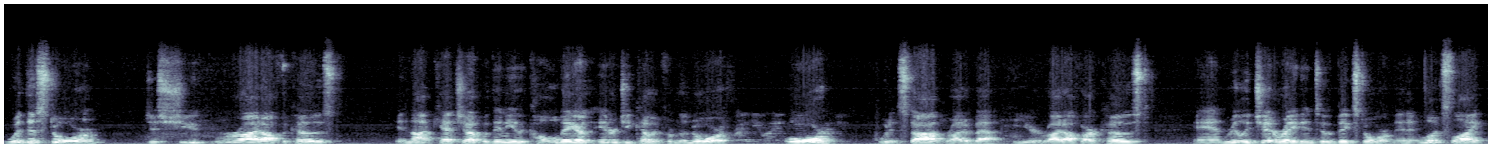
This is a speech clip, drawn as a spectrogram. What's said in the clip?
would this storm just shoot right off the coast and not catch up with any of the cold air, the energy coming from the north, or would it stop right about here, right off our coast, and really generate into a big storm? And it looks like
